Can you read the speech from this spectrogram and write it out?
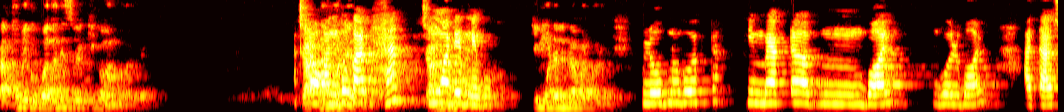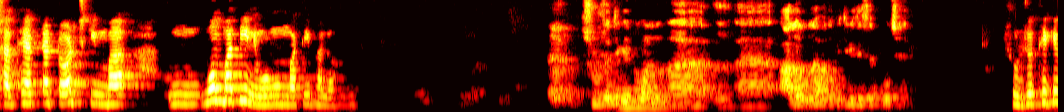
প্রাথমিক উপাদান হিসেবে কি গ্রহণ করবে? অন্ধকার হ্যাঁ? মডেল নেব। কি মডেল ব্যবহার করবে? গ্লোব নেব একটা কিংবা একটা বল গোল বল আর তার সাথে একটা টর্চ কিংবা মোমবাতি নেব মোমবাতি ভালো হবে। সূর্য থেকে কোন আলোগুলো আমাদের পৃথিবীতে এসে পৌঁছায়? সূর্য থেকে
